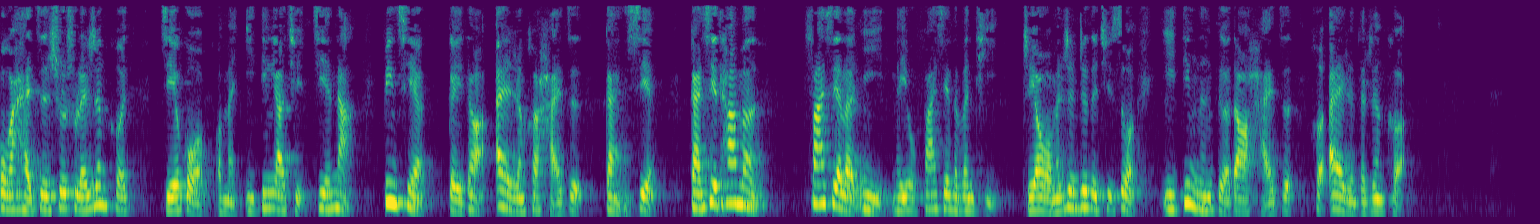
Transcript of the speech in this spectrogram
不管孩子说出来任何结果，我们一定要去接纳，并且给到爱人和孩子感谢，感谢他们发现了你没有发现的问题。只要我们认真的去做，一定能得到孩子和爱人的认可。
